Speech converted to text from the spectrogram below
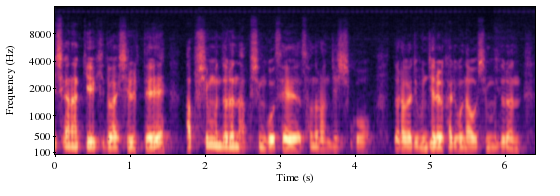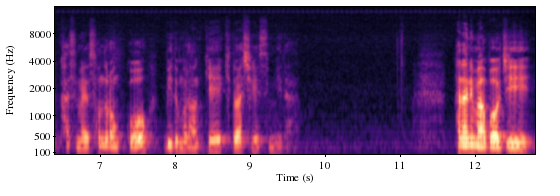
이 시간 함께 기도하실 때 아프신 분들은 아프신 곳에 손을 얹으시고 또 여러 가지 문제를 가지고 나오신 분들은 가슴에 손을 얹고 믿음으로 함께 기도하시겠습니다. 하나님 아버지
